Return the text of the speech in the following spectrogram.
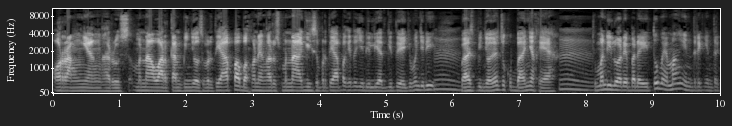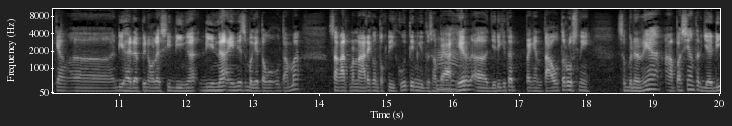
orang yang harus menawarkan pinjol seperti apa, bahkan yang harus menagih seperti apa kita jadi lihat gitu ya. Cuman jadi bahas pinjolnya cukup banyak ya. hmm Cuman di luar daripada itu memang intrik-intrik yang eh, dihadapin oleh si Dina, Dina ini sebagai tokoh utama sangat menarik untuk diikutin gitu sampai akhir. eh, jadi kita pengen tahu terus nih sebenarnya apa sih yang terjadi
